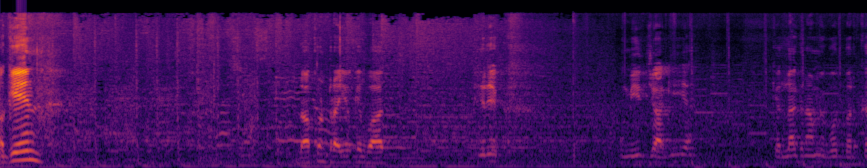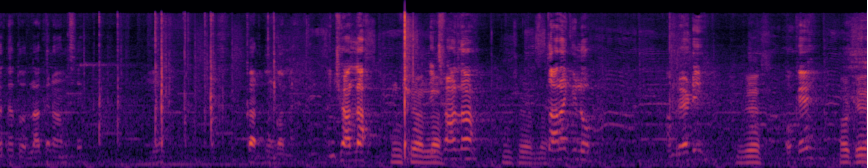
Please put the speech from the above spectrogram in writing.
अगेन लाखों ट्राइयों के बाद फिर एक उम्मीद जागी है कि अल्लाह के नाम में बहुत बरकत है तो अल्लाह के नाम से ये कर दूँगा मैं। इंशाल्लाह। इंशाल्लाह। इंशाल्लाह। इंशाल्लाह। सतारह किलो। I am ready yes okay okay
